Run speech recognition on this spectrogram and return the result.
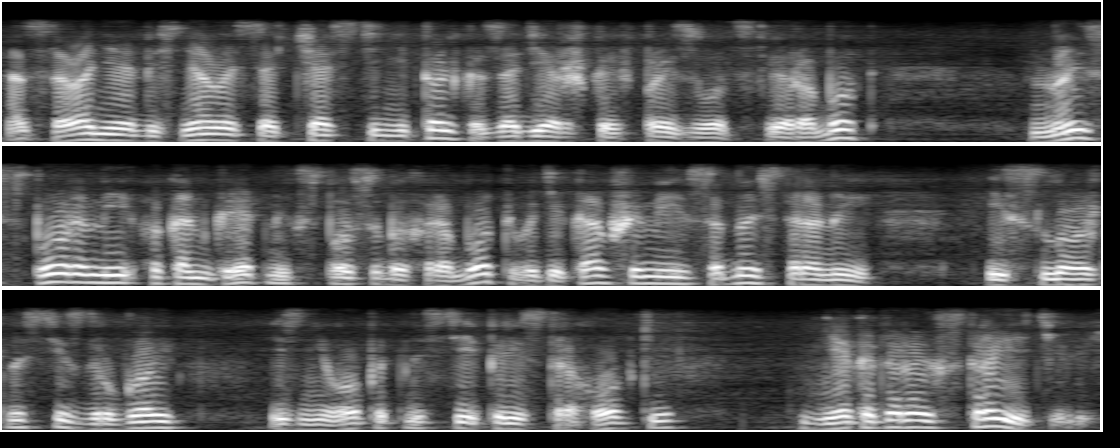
Отставание объяснялось отчасти не только задержкой в производстве работ, но и спорами о конкретных способах работ, вытекавшими с одной стороны из сложности, с другой из неопытности и перестраховки некоторых строителей.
